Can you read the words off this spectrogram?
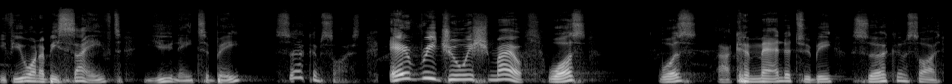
if you want to be saved, you need to be circumcised. Every Jewish male was, was uh, commanded to be circumcised.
